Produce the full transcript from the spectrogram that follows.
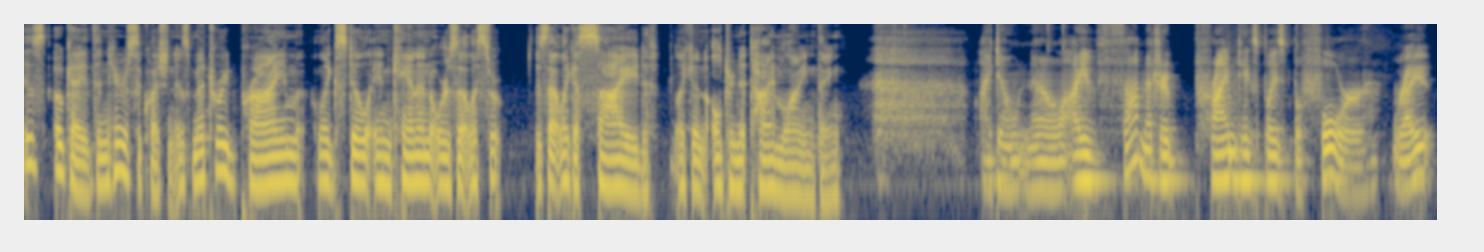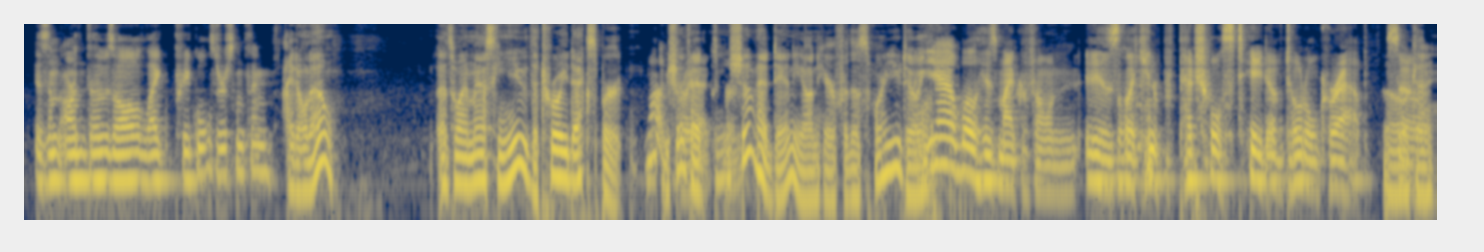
Is okay, then here's the question. Is Metroid Prime like still in canon or is that like is that like a side, like an alternate timeline thing? I don't know. I thought Metroid Prime takes place before, right? Isn't aren't those all like prequels or something? I don't know. That's why I'm asking you, the Troid expert. Not We should have had expert. you should have had Danny on here for this. What are you doing? Yeah, well, his microphone is like in a perpetual state of total crap. Oh, so okay.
